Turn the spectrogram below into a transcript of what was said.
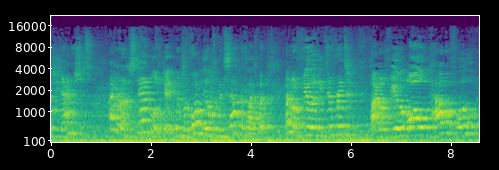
becomes vanishes. I don't understand, Wolfgang. We perform the ultimate sacrifice, but I don't feel any different. I don't feel all powerful.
